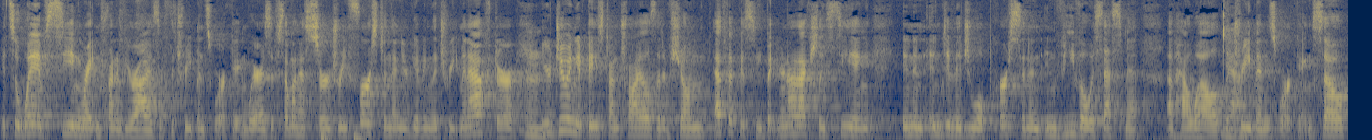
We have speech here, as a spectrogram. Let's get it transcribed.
it's a way of seeing right in front of your eyes if the treatment's working. Whereas if someone has surgery first and then you're giving the treatment after, mm. you're doing it based on trials that have shown efficacy, but you're not actually seeing in an individual person an in vivo assessment of how well the yeah. treatment is working. So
